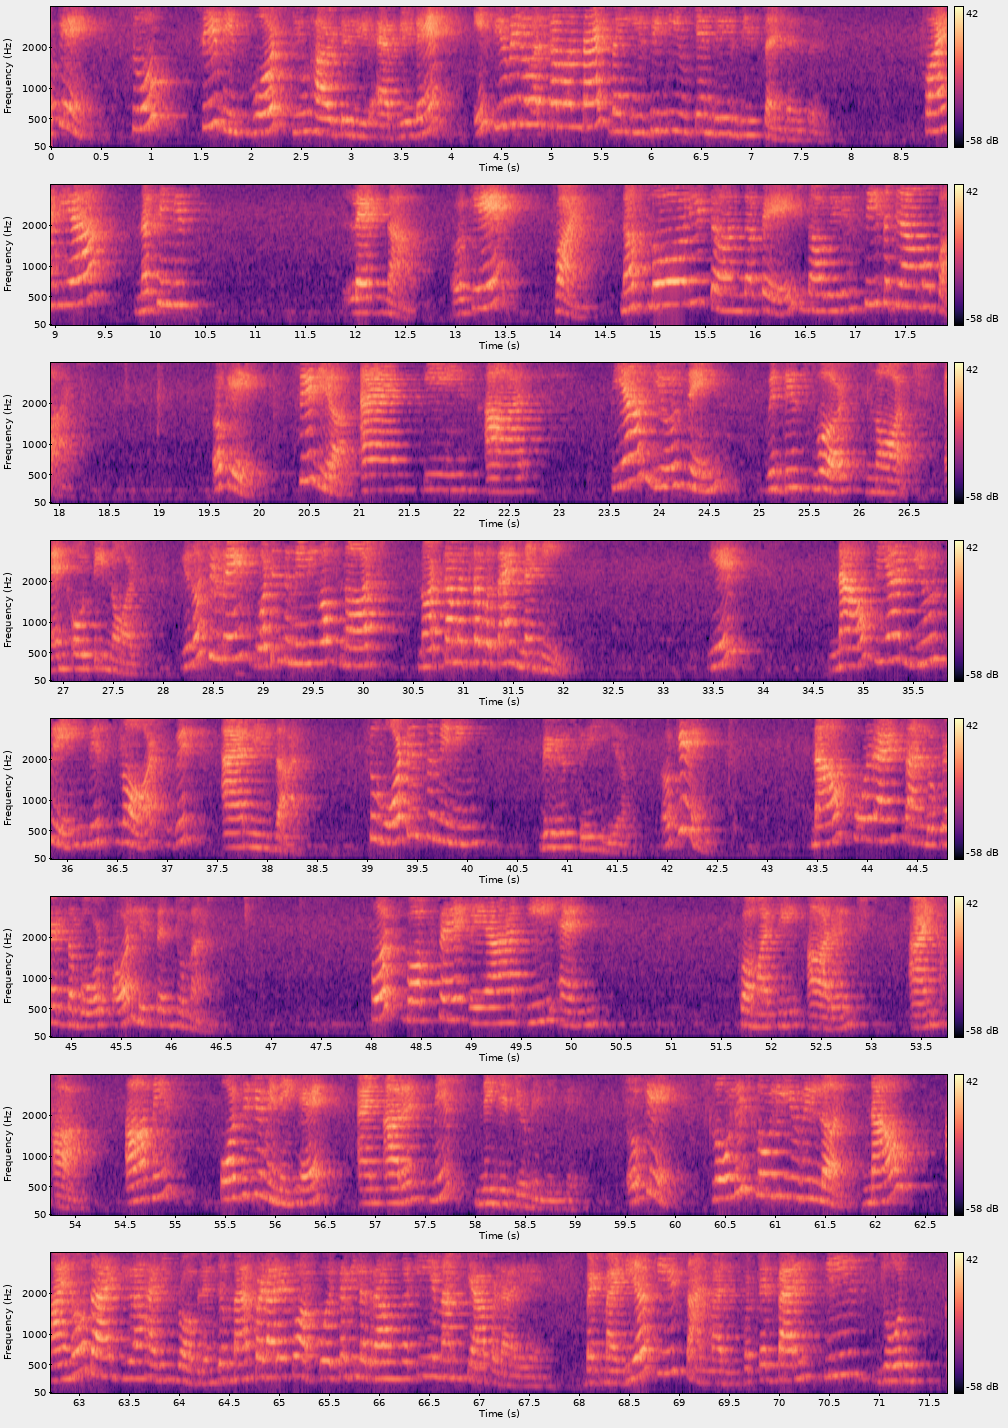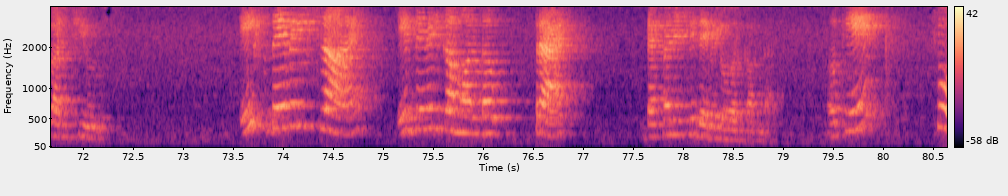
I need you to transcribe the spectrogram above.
okay so see these words you have to read every day if you will overcome on that then easily you can read these sentences fine here nothing is left now okay fine Now slowly turn the page. Now we will see the grammar part. Okay. See dear. And, is, are. We are using with these words not not not. You know children what is the meaning of not? Not ka matlab hota hai nahi. Yes? Now we are using this not with am is are. So what is the meaning? We will see here. Okay? Now fold hands and look at the board or listen to me. first box hai a r e n comma t aren't and are are means positive meaning है and aren't means negative meaning है. Okay slowly slowly you will learn now I know that you are having problem जब ma'am पढ़ा रहे तो आपको ऐसा भी लग रहा होगा कि ये मैम क्या पढ़ा रहे हैं. But my dear kids and my respected parents please don't confuse if they will try if they will come on the track definitely they will overcome that okay so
